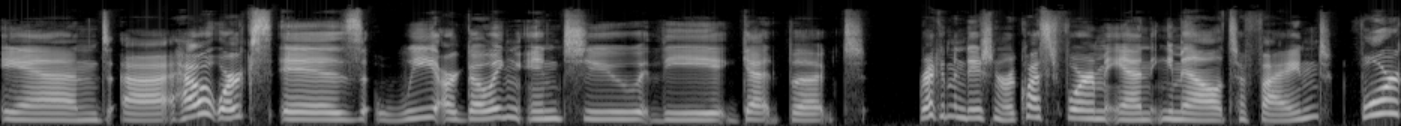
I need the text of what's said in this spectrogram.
And uh, how it works is we are going into the Get Booked recommendation request form and email to find four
